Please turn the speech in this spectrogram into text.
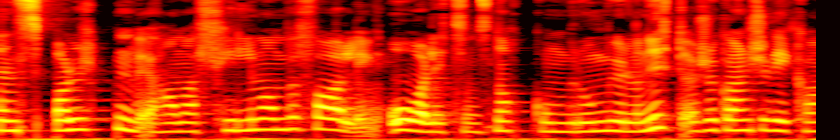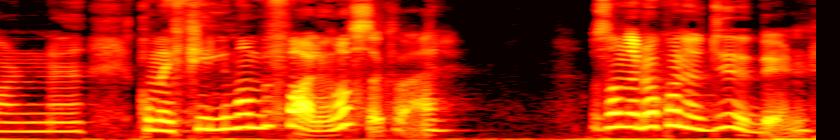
den spalten vi har med filmanbefaling og litt sånn snakk om romjul og nyttår, så kanskje vi kan eh, komme i filmanbefaling også hver. Og Sander, da kan jo du begynne.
